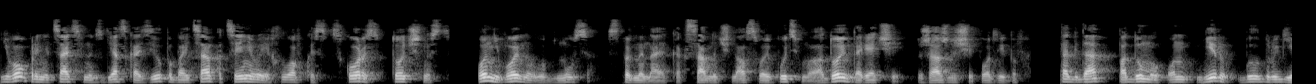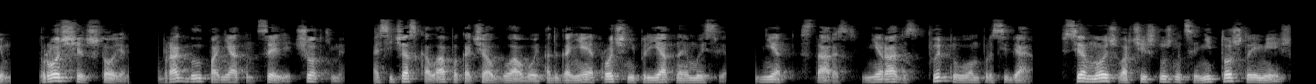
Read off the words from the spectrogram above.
Его проницательный взгляд скользил по бойцам, оценивая их ловкость, скорость, точность, он невольно улыбнулся, вспоминая, как сам начинал свой путь молодой, горячий, жаждущий подвигов. Тогда, подумал он, мир был другим, проще, что ли. Брак был понятным, цели, четкими. А сейчас скала покачал головой, отгоняя прочь неприятные мысли. Нет, старость, не радость, фыркнул он про себя. Все ноешь, ворчишь, нужно ценить то, что имеешь.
